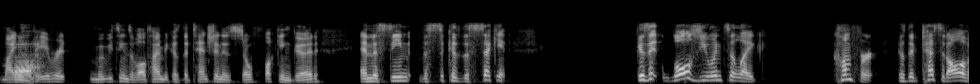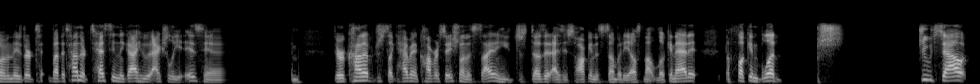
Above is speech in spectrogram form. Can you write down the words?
my Ugh. favorite movie scenes of all time because the tension is so fucking good. And the scene the because the second because it lulls you into like comfort because they've tested all of them and they're t- by the time they're testing the guy who actually is him they're kind of just like having a conversation on the side and he just does it as he's talking to somebody else not looking at it the fucking blood psh, shoots out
